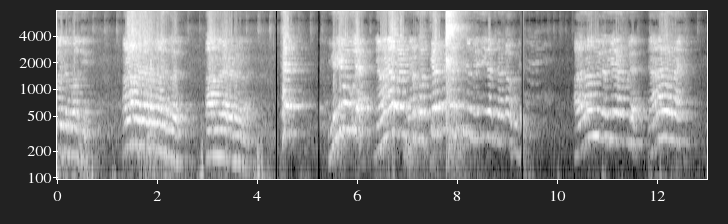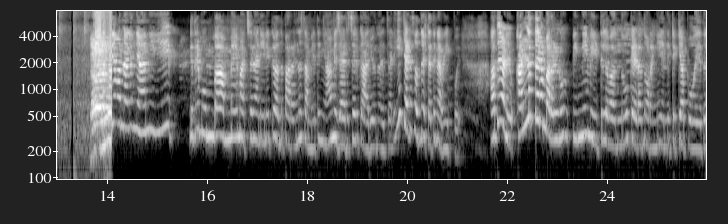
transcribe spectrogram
പോയിട്ട് ഇങ്ങനെ നോക്കൂല ഞാനാ പറയാം ഞാൻ സത്യം നീ കണക്കാക്കൂല അളകാനൊന്നുമില്ല നീ കണക്കൂല ഞാനാ പറഞ്ഞേ സത്യം വന്നാലും ഞാൻ ഈ ഇതിന് മുമ്പ് അമ്മയും അച്ഛനും അനിയനൊക്കെ വന്ന് പറയുന്ന സമയത്ത് ഞാൻ വിചാരിച്ച ഒരു കാര്യം എന്ന് വെച്ചാൽ ഈ ചേട്ടൻ സ്വന്തം ഇഷ്ടത്തിന് ഇറങ്ങിപ്പോയി. അതാണ് കള്ളത്തരം പറയണു പിന്നെയും വീട്ടിൽ വന്നു കിടന്നുറങ്ങി എന്നിട്ടൊക്കെയാ പോയത്.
